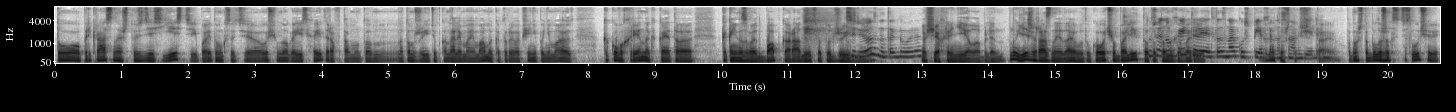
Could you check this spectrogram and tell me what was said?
то прекрасное, что здесь есть. И поэтому, кстати, очень много есть хейтеров там, том, на том же YouTube-канале моей мамы, которые вообще не понимают, какого хрена какая-то как они называют, бабка радуется тут жизни. Серьезно так говорят? Вообще охренела, блин. Ну, есть же разные, да, вот у кого что болит, тот Слушай, о том ну, и говорит. хейтеры — это знак успеха, Я на тоже самом так деле. Считаю. Потому что был уже, кстати, случай,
